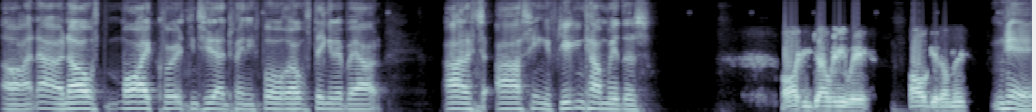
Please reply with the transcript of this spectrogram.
Oh, no, and I was, my cruise in 2024, I was thinking about asking if you can come with us. I can go anywhere. I'll get on there. Yeah.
